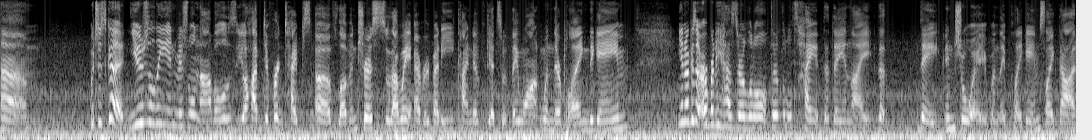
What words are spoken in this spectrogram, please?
um, which is good. Usually in visual novels you'll have different types of love interests so that way everybody kind of gets what they want when they're playing the game you know, because everybody has their little their little type that they like that they enjoy when they play games like that.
